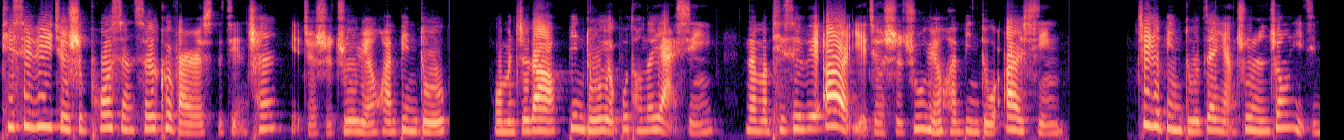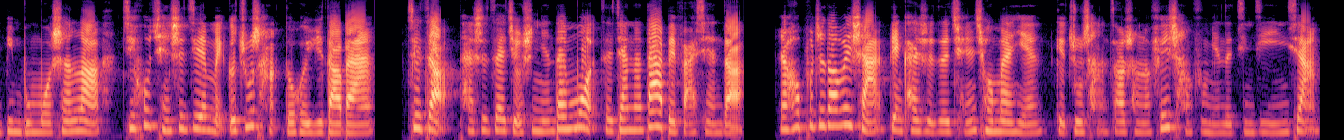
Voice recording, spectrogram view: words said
，PCV 就是 Porcine Circovirus 的简称，也就是猪圆环病毒。我们知道病毒有不同的亚型，那么 PCV 二也就是猪圆环病毒二型，这个病毒在养猪人中已经并不陌生了，几乎全世界每个猪场都会遇到吧。最早它是在九十年代末在加拿大被发现的，然后不知道为啥便开始在全球蔓延，给猪场造成了非常负面的经济影响。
